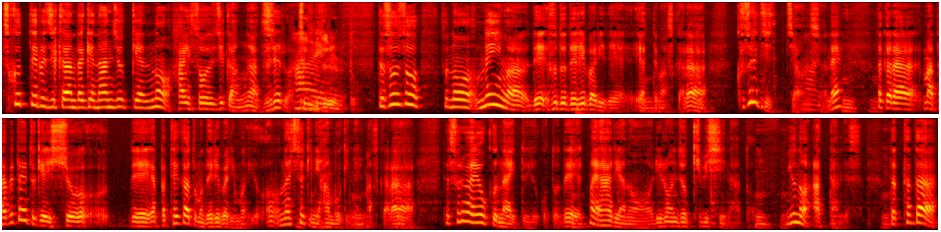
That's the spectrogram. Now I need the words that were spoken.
作ってる時間だけ何十件の配送時間がずれるわけです。全部ずれると。でそうすると、そのメインはでフードデリバリーでやってますから、うん、崩れていっちゃうんですよね。だから、まあ、食べたい時は一緒で、やっぱテイクアウトもデリバリーも同じ時に繁忙期になりますから、でそれは良くないということで、まあ、やはりあの理論上厳しいなというのはあったんです。だただ、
